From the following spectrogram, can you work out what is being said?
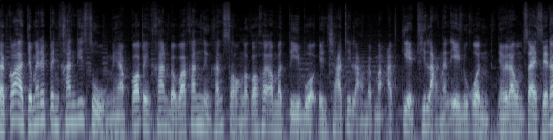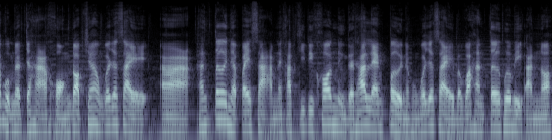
แต่ก็อาจจะไม่ได้เป็นขั้นที่สูงนะครับก็เป็นขั้นแบบว่าขั้น 1 ขั้น 2 แล้วก็ค่อยเอามาตีบวกเอนชาร์ที่หลังแบบมาอัปเกรดที่หลังนั่นเองทุกคนอย่างเวลาผมใส่เซตถ้าผมแบบจะหาของดรอปใช่ไหมผมก็จะใส่อ่าฮันเตอร์เนี่ยไป3นะครับคิดที่ข้อ1แต่ถ้าแรงเปิดเนี่ยผมก็จะใส่แบบว่าฮันเตอร์เพิ่มอีกอันเนาะ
